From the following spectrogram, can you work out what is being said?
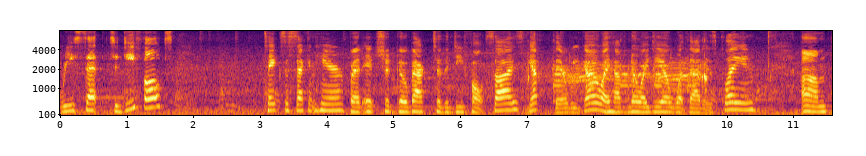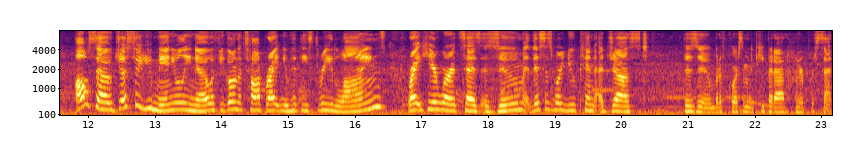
reset to default. Takes a second here, but it should go back to the default size. Yep, there we go. I have no idea what that is playing. Um, also, just so you manually know, if you go on the top right and you hit these three lines, right here where it says zoom, this is where you can adjust the zoom, but of course I'm going to keep it at 100%.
